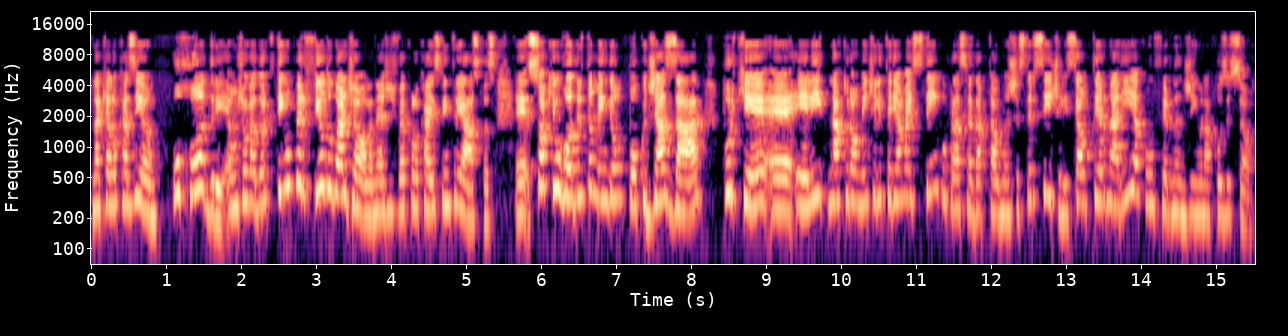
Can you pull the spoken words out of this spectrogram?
naquela ocasião. O Rodri é um jogador que tem o perfil do Guardiola, né? A gente vai colocar isso entre aspas. É, só que o Rodri também deu um pouco de azar, porque é, é, ele naturalmente ele teria mais tempo para se adaptar ao Manchester City, ele se alternaria com o Fernandinho na posição.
